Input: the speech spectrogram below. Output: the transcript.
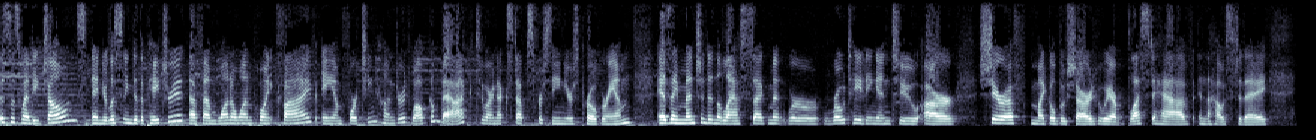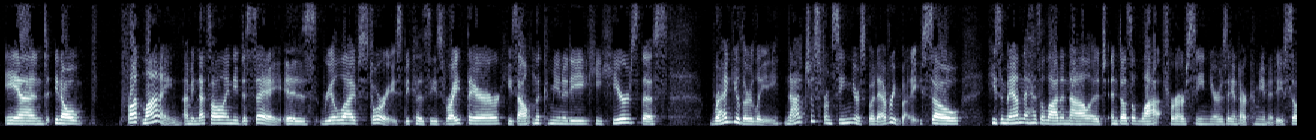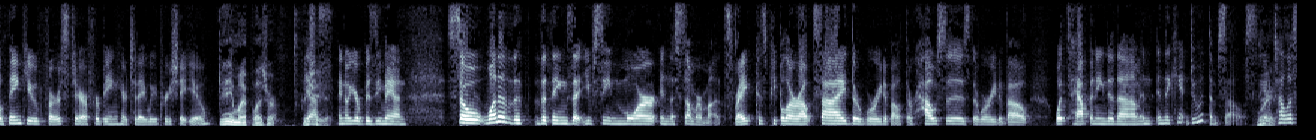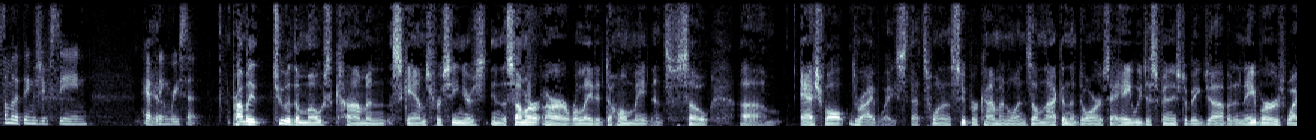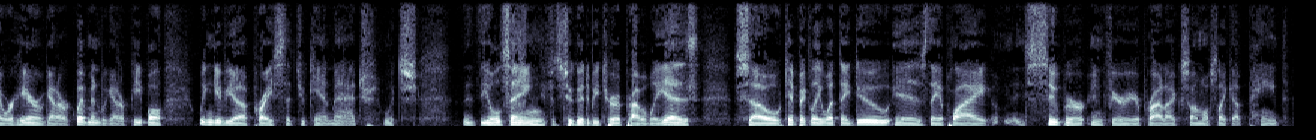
This is Wendy Jones, and you're listening to The Patriot, FM 101.5, AM 1400. Welcome back to our Next Steps for Seniors program. As I mentioned in the last segment, we're rotating into our Sheriff Michael Bouchard, who we are blessed to have in the house today. And, you know, front line. I mean, that's all I need to say is real life stories because he's right there. He's out in the community. He hears this regularly, not just from seniors, but everybody. So he's a man that has a lot of knowledge and does a lot for our seniors and our community. So thank you first, Chair, for being here today. We appreciate you. Hey, my pleasure. Appreciate yes, it. I know you're a busy man. So one of the the things that you've seen more in the summer months, right? Because people are outside, they're worried about their houses, they're worried about what's happening to them, and, and they can't do it themselves. You know, tell us some of the things you've seen happening Yeah. recent. Probably two of the most common scams for seniors in the summer are related to home maintenance. So, um, asphalt driveways. That's one of the super common ones. They'll knock on the door and say, Hey, we just finished a big job at a neighbor's. While we're here, we got our equipment, we got our people. We can give you a price that you can't match, which the old saying, if it's too good to be true, it probably is. So typically what they do is they apply super inferior products, almost like a paint.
